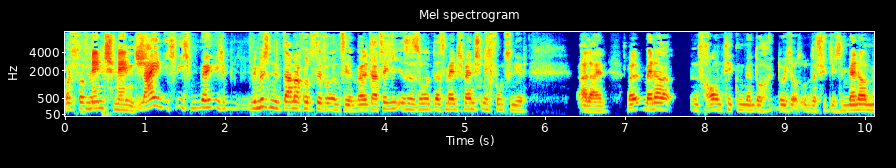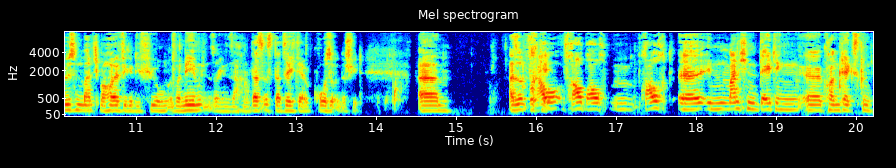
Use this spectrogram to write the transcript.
was vorschlägt. Mensch, Mensch. Nein, ich, ich, ich, wir müssen da mal kurz differenzieren, weil tatsächlich ist es so, dass Mensch Mensch nicht funktioniert allein. Weil Männer und Frauen ticken dann doch durchaus unterschiedlich. Männer müssen manchmal häufiger die Führung übernehmen in solchen Sachen. Das ist tatsächlich der große Unterschied. Ähm, also Frau, Frau braucht, braucht äh, in manchen Dating-Kontexten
